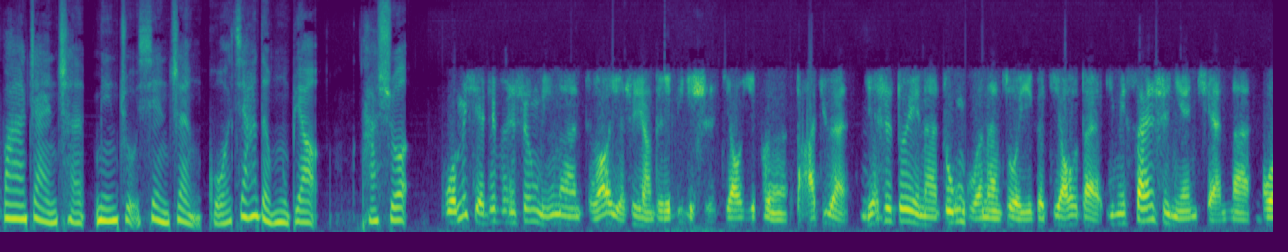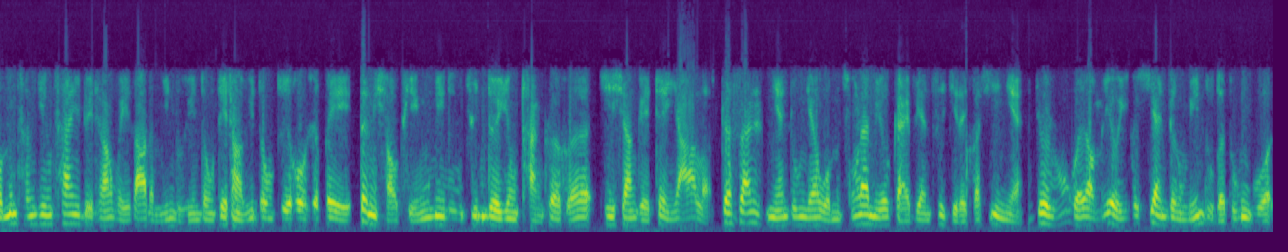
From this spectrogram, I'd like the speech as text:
发展成民主宪政国家的目标。他说。我们写这份声明呢，主要也是想对历史交一份答卷，也是对呢中国呢做一个交代。因为三十年前呢，我们曾经参与这场伟大的民主运动，这场运动最后是被邓小平命令军队用坦克和机枪给镇压了。这三十年中间，我们从来没有改变自己的核信念，就是如果要没有一个宪政民主的中国，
